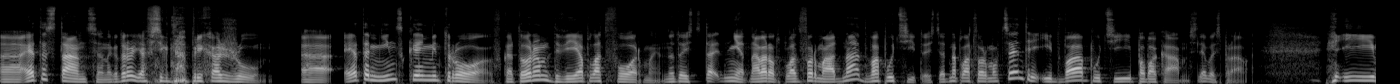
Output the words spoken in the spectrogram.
Э, это станция, на которую я всегда прихожу. А, это Минское метро, в котором две платформы. Ну, то есть, нет, наоборот, платформа одна, два пути. То есть, одна платформа в центре и два пути по бокам, слева и справа. И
